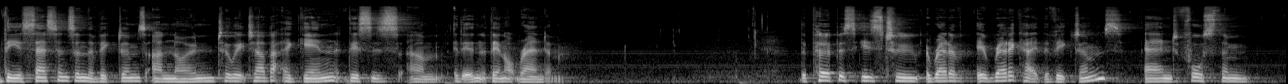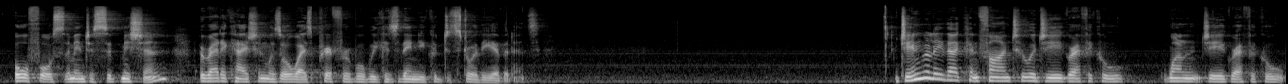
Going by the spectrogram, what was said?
The assassins and the victims are known to each other. Again, this is um, they're not random. The purpose is to eradi eradicate the victims and force them or force them into submission. Eradication was always preferable because then you could destroy the evidence. Generally, they're confined to a geographical, one geographical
